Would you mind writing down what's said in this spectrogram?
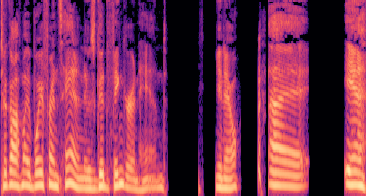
took off my boyfriend's hand, and it was good finger in hand, you know." uh, and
